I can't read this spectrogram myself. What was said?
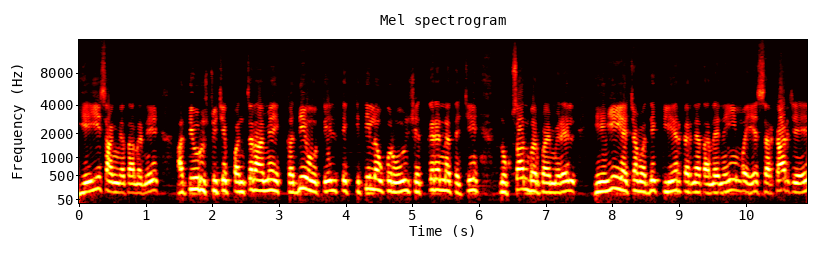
हेही सांगण्यात आलं नाही. अतिवृष्टीचे पंचनामे कधी होतील ते किती लवकर होऊन शेतकऱ्यांना त्याची नुकसान भरपाई मिळेल हेही याच्यामध्ये क्लिअर करण्यात आले नाही. मग हे सरकार जे आहे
